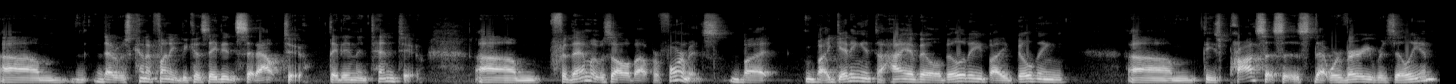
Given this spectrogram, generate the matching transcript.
um, that it was kind of funny because they didn't set out to, they didn't intend to. Um, for them, it was all about performance, but by getting into high availability, by building um, these processes that were very resilient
